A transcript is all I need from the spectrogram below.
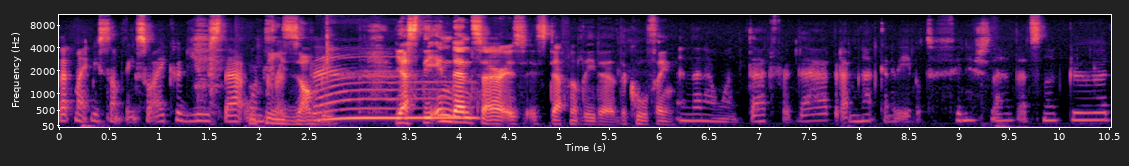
that might be something. So I could use that one for Zombie. that. yes, the indents are is, is definitely the, the cool thing. And then I want that for that, but I'm not going to be able to finish that. That's not good.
